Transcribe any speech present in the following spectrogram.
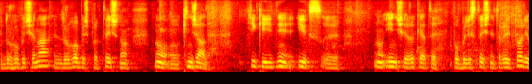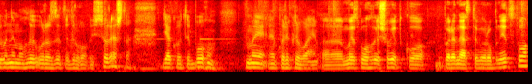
Другобичина, Другобич практично ну, кінжали. Тільки одні Х, ну, інші ракети по балістичній траєкторії вони могли уразити Другобич. Все решта, дякувати Богу, ми е, перекриваємо. Е, Ми змогли швидко перенести виробництво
